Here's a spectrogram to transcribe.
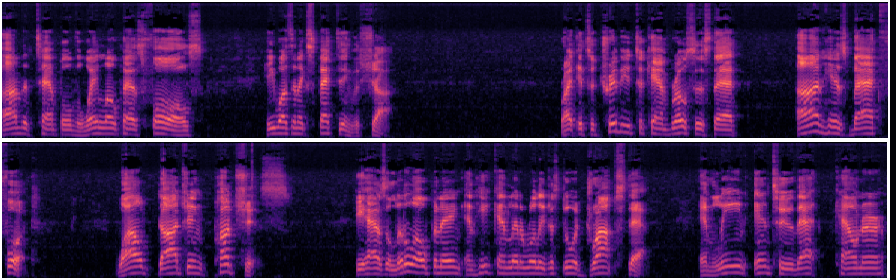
on the temple. The way Lopez falls, he wasn't expecting the shot. Right? It's a tribute to Kambosos that on his back foot, while dodging punches, he has a little opening and he can literally just do a drop step and lean into that counter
